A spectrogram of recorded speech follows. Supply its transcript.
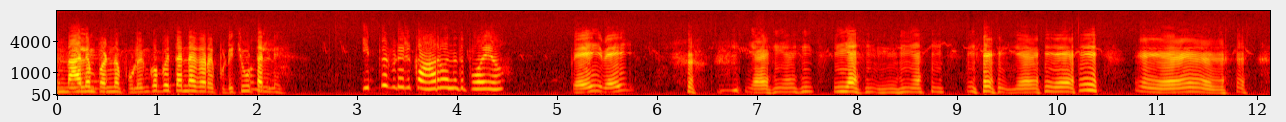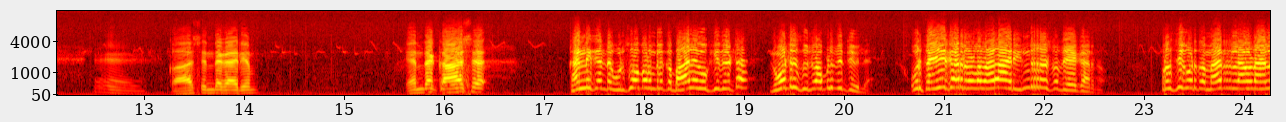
എന്നാലും പെണ്ണ് പുളിങ്കൊപ്പി തന്നെ കയറി പിടിച്ചൂട്ടല്ലേ ഇപ്പൊ ഇവിടെ ഒരു കാറ് വന്നത് പോയോ? വേയ് വേയ്. കാശിന്റെ കാര്യം. എന്റെ കാശ് കണ്ണി കണ്ട ഉത്സവപ്പറമ്പിലൊക്കെ ബാല നോക്കിയിട്ട് നോട്ടീസ് ഇല്ല ഇല്ല ഒരു തയ്യക്കാരനുള്ളത് ആര്? ഇന്റർനാഷണൽ തയ്യക്കാരനോ പ്രസി കൊടുത്ത മാറ്റർ അവിടെ അയാൾ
